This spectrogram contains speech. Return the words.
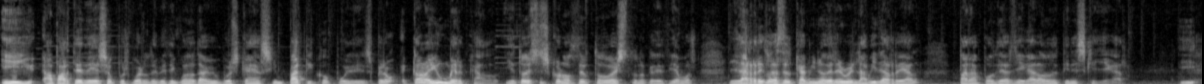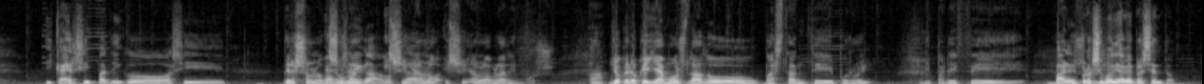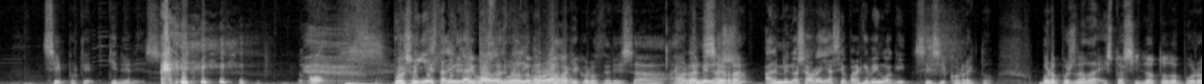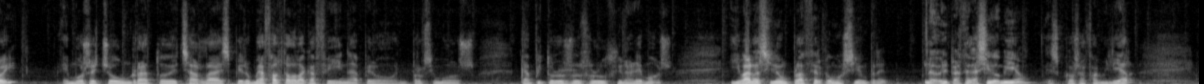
Y aparte de eso, pues bueno, de vez en cuando también puedes caer simpático, pues. Pero eh, claro, hay un mercado. Y entonces es conocer todo esto, lo que decíamos, las reglas del camino del héroe en la vida real para poder llegar a donde tienes que llegar. Y, y caer simpático así Pero eso lo ¿Es vamos obligado? a, O eso, sea- ya lo, eso ya lo hablaremos. Ah. Yo creo que ya hemos dado bastante por hoy. Me parece. Vale, el próximo día me presento. Sí, porque ¿quién eres? Oh, Pues oye, estaré tenemos encantado. tenemos programa que conoceréis a, a Ahora Iván al menos, Serra. al menos ahora ya sé para qué vengo aquí. Sí, sí, correcto. Bueno, pues nada, esto ha sido todo por hoy. Hemos hecho un rato de charla. Espero, me ha faltado la cafeína, pero en próximos capítulos lo solucionaremos. Iván, ha sido un placer como siempre. No, El placer ha sido mío. es cosa familiar.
